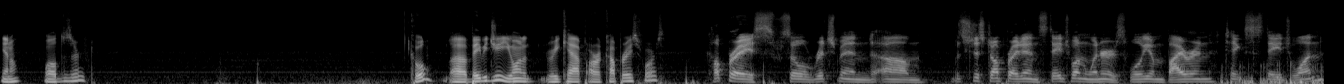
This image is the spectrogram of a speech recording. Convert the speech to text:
you know, well deserved. Cool. Uh, Baby G, you want to recap our cup race for us? Cup race. So Richmond. Let's just jump right in. Stage one winners. William Byron takes stage one.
